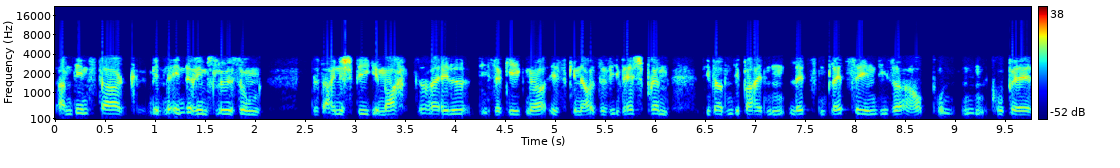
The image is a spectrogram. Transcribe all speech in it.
am Dienstag mit einer Interimslösung das eine Spiel gemacht, weil dieser Gegner ist genauso wie Vesprem. Die werden die beiden letzten Plätze in dieser Hauptrundengruppe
